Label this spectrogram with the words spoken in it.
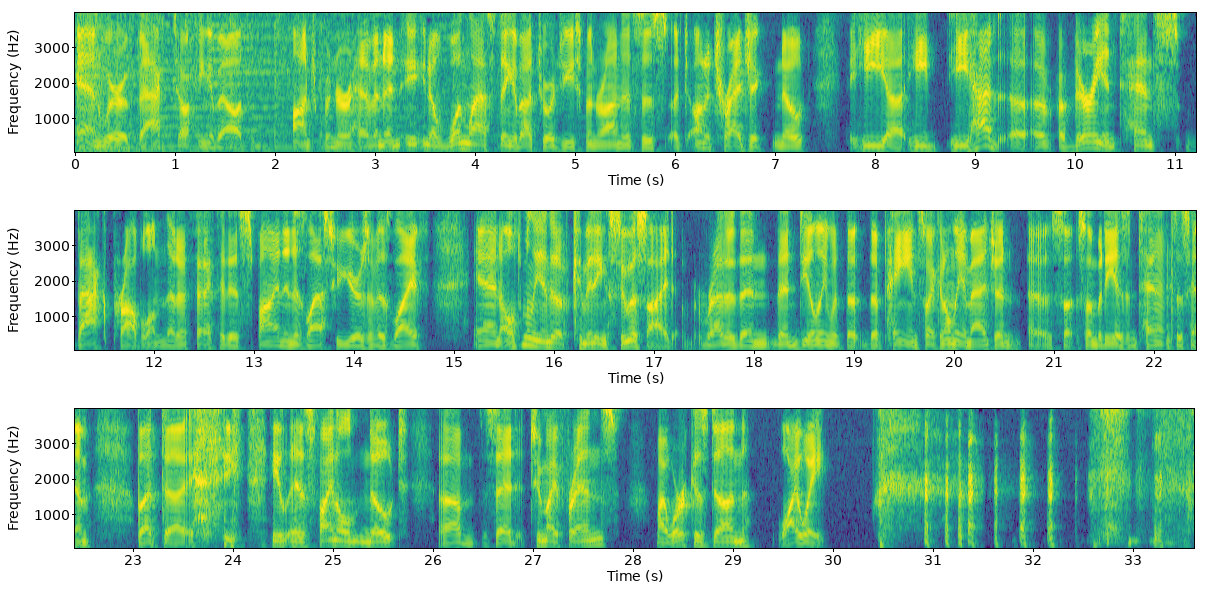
And we're back talking about entrepreneur heaven. And you know, one last thing about George Eastman, Ron. This is a, on a tragic note. He uh, he he had a, a, very intense back problem that affected his spine in his last few years of his life, and ultimately ended up committing suicide rather than than dealing with the, the pain. So I can only imagine uh, so, somebody as intense as him. But uh, he, he, his final note um, said, "To my friends, my work is done. Why wait?"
